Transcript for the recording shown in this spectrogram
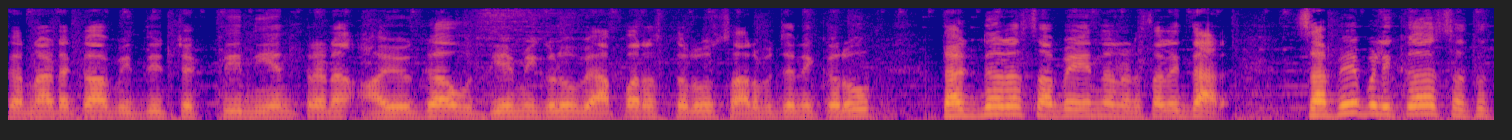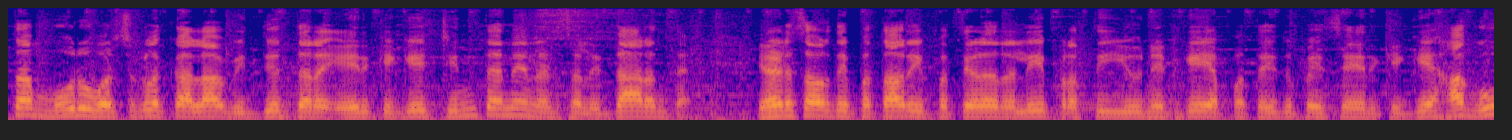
ಕರ್ನಾಟಕ ವಿದ್ಯುತ್ ಶಕ್ತಿ ನಿಯಂತ್ರಣ ಆಯೋಗ ಉದ್ಯಮಿಗಳು, ವ್ಯಾಪಾರಸ್ಥರು, ಸಾರ್ವಜನಿಕರು ತಜ್ಞರ ಸಭೆಯನ್ನು ನಡೆಸಲಿದ್ದಾರೆ. ಸಭೆ ಬಳಿಕ ಸತತ ಮೂರು ವರ್ಷಗಳ ಕಾಲ ವಿದ್ಯುತ್ ದರ ಏರಿಕೆಗೆ ಚಿಂತನೆ ನಡೆಸಲಿದ್ದಾರಂತೆ. ಎರಡ್ ಸಾವಿರದ ಇಪ್ಪತ್ತಾರು, ಇಪ್ಪತ್ತೇಳರಲ್ಲಿ ಪ್ರತಿ ಯೂನಿಟ್ಗೆ ಎಪ್ಪತ್ತೈದು ಪೈಸೆ ಏರಿಕೆಗೆ ಹಾಗೂ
